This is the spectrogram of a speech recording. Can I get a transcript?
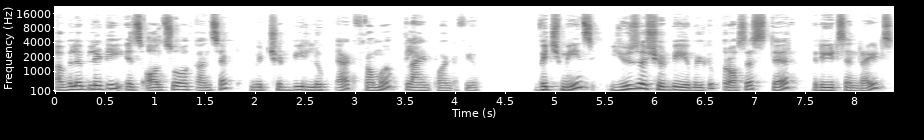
availability is also a concept which should be looked at from a client point of view, which means users should be able to process their reads and writes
